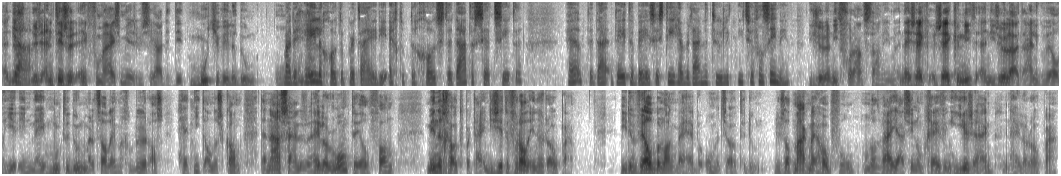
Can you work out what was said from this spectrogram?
En, dus, Ja. dus, en het is voor mij is meer, zoiets, ja, dit, dit moet je willen doen. Om- Maar de omdat- hele grote partijen die echt op de grootste datasets zitten, hè, op de da- databases, die hebben daar natuurlijk niet zoveel zin in. Die zullen niet vooraan staan hiermee. Nee, zeker, zeker niet. En die zullen uiteindelijk wel hierin mee moeten doen. Maar dat zal alleen maar gebeuren als het niet anders kan. Daarnaast zijn er dus een hele longtail van minder grote partijen. Die zitten vooral in Europa. Die er wel belang bij hebben om het zo te doen. Dus dat maakt mij hoopvol. Omdat wij juist in de omgeving hier zijn, in heel Europa.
